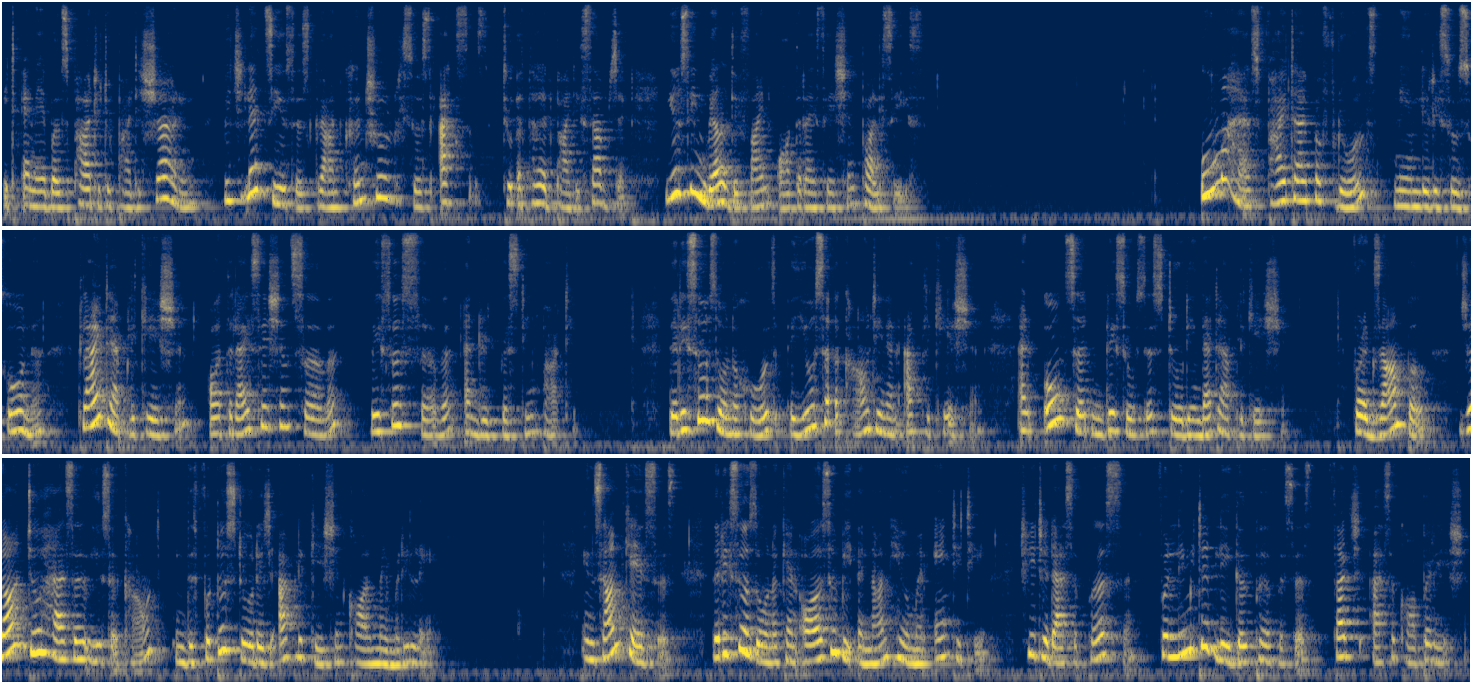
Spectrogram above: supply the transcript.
It enables party-to-party -party sharing, which lets users grant control resource access to a third-party subject using well-defined authorization policies. UMA has five types of roles, namely resource owner, client application, authorization server, resource server, and requesting party. The resource owner holds a user account in an application and owns certain resources stored in that application. For example, John Doe has a user account in the photo storage application called Memory Lane. In some cases, the resource owner can also be a non-human entity treated as a person for limited legal purposes such as a corporation.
